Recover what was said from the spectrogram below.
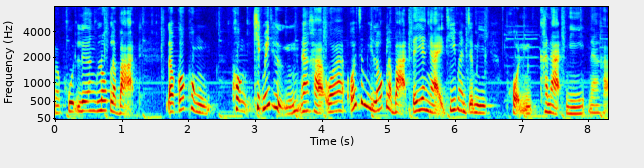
มาพูดเรื่องโรคระบาดเราก็คงคงคิดไม่ถึงนะคะว่าโอ้จะมีโรคระบาดได้ยังไงที่มันจะมีผลขนาดนี้นะคะ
